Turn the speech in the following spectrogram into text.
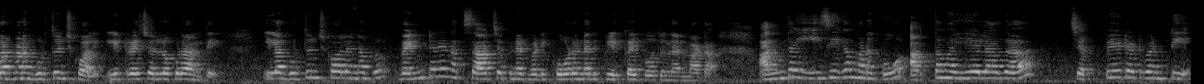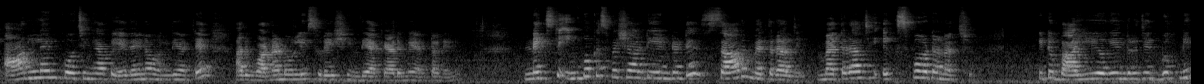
బట్ మనం గుర్తుంచుకోవాలి లిటరేచర్లో కూడా అంతే. ఇలా గుర్తుంచుకోవాలన్నప్పుడు వెంటనే నాకు సార్ చెప్పినటువంటి కోడ్ అనేది క్లిక్ అయిపోతుంది అనమాట అంత ఈజీగా మనకు అర్థమయ్యేలాగా చెప్పేటటువంటి ఆన్లైన్ కోచింగ్ యాప్ ఏదైనా ఉంది అంటే అది one and only Suresh Hindi academy అంట నేను. నెక్స్ట్ ఇంకొక స్పెషాలిటీ ఏంటంటే సార్ మెథడాలజీ మెథడాలజీ ఎక్స్పర్ట్ అనొచ్చు. ఇటు బాయి యోగేంద్రజిత్ బుక్ని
